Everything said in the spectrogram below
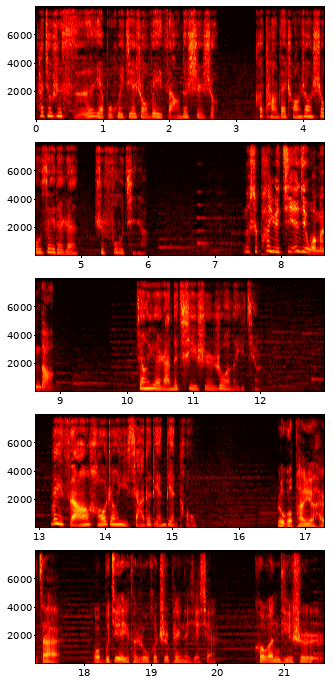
他就是死也不会接受魏子昂的施舍。可躺在床上受罪的人是父亲啊。那是盼月接济我们的。江月然的气势弱了一截儿。魏子昂好整以暇的点点头。如果潘越还在，我不介意他如何支配那些钱。可问题是，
